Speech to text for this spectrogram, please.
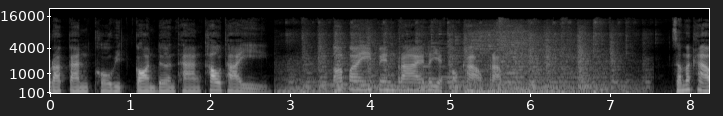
ประกันโควิดก่อนเดินทางเข้าไทย ต่อไปเป็นรายละเอียดของข่าวครับสำนักข่าว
